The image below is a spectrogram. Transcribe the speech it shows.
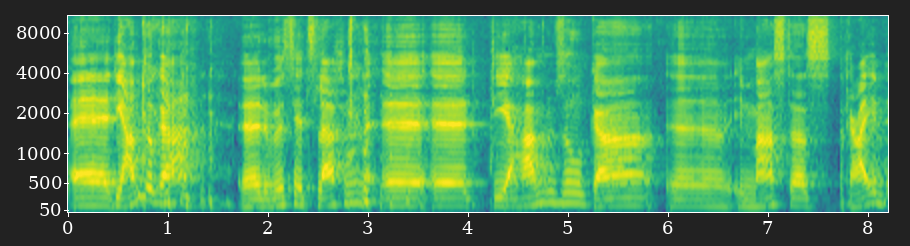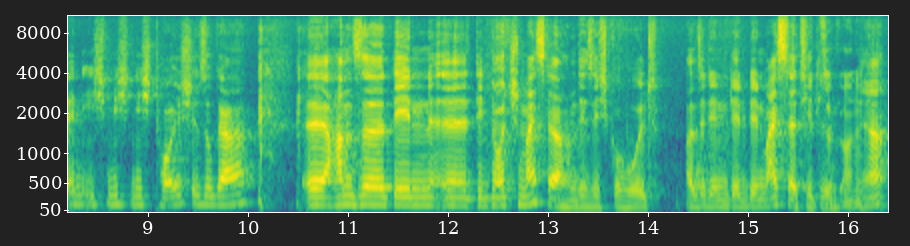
äh, die haben sogar, äh, du wirst jetzt lachen, äh, äh, die haben sogar äh, im Masters 3, wenn ich mich nicht täusche sogar, äh, haben sie den, den deutschen Meister haben die sich geholt. Also den, den, den Meistertitel. Doch gar nicht. Ja?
